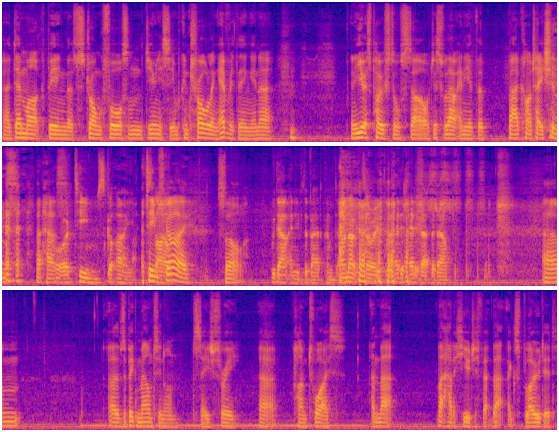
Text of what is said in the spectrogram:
uh, Denmark, being the strong force on the junior scene, were controlling everything in a in a US postal style, just without any of the bad connotations that has Or a team sky. a Team style, Sky style. without any of the bad. Con- oh no, sorry, edit, edit that bit out. Um, uh, there was a big mountain on stage three, uh, climbed twice, and that that had a huge effect. That exploded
